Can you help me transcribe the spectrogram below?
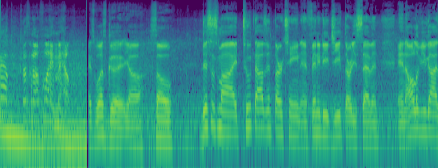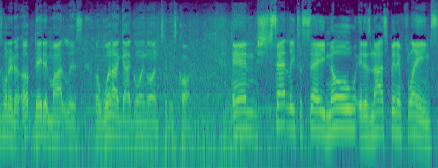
Gonna loud, y'all, no cap. what's good y'all. So this is my 2013 Infiniti G37 and all of you guys wanted an updated mod list of what I got going on to this car. And sadly to say no it is not spinning flames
